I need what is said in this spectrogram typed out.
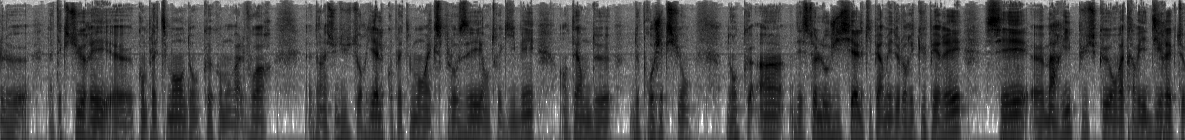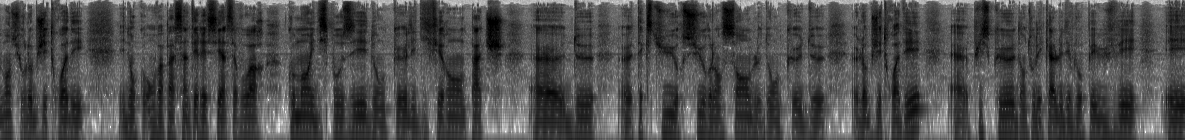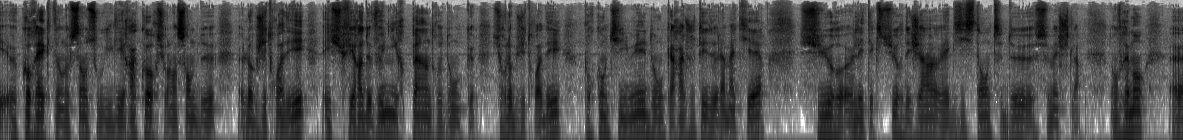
la texture est euh, complètement, donc euh, comme on va le voir euh, dans la suite du tutoriel, complètement explosée entre guillemets en termes de, projection. Donc un des seuls logiciels qui permet de le récupérer, c'est Marie, puisqu'on va travailler directement sur l'objet 3D. Et donc on ne va pas s'intéresser à savoir comment est disposé donc les différents patchs de texture sur l'ensemble donc de l'objet 3D, puisque dans tous les cas le développé UV est euh, correct dans le sens où il est raccord sur l'ensemble de euh, l'objet 3D et il suffira de venir peindre donc sur l'objet 3D pour continuer donc à rajouter de la matière sur euh, les textures déjà existantes de ce mesh là. Donc vraiment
